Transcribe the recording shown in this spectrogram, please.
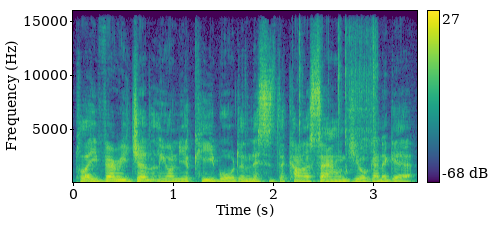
Play very gently on your keyboard and this is the kind of sound you're going to get.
